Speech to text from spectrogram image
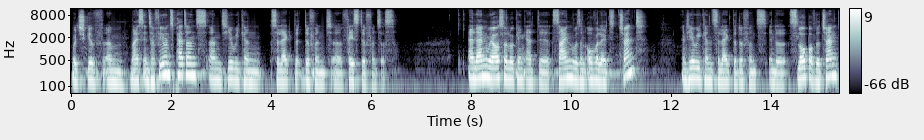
which give um, nice interference patterns. And here we can select the different uh, phase differences. And then we're also looking at the sine with an overlaid trend. And here we can select the difference in the slope of the trend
